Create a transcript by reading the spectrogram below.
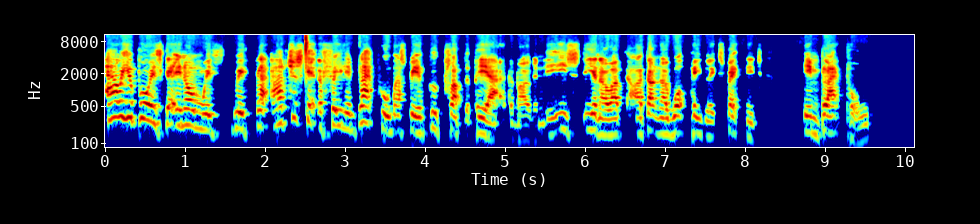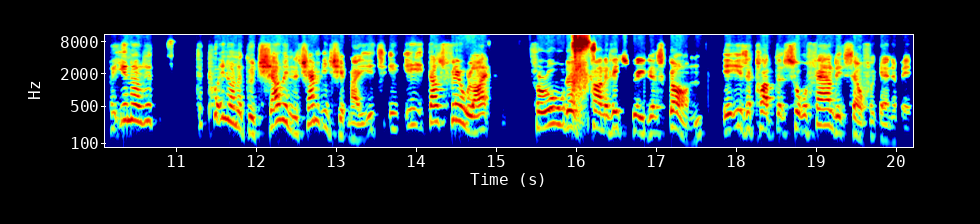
How are your boys getting on with with Black? I just get the feeling Blackpool must be a good club to be at at the moment. It is, you know, I, I don't know what people expected in Blackpool, but you know they're, they're putting on a good show in the Championship, mate. It's it, it does feel like for all the kind of history that's gone, it is a club that sort of found itself again a bit.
